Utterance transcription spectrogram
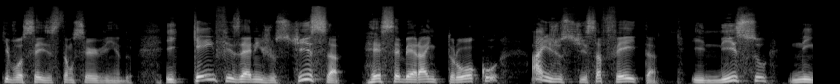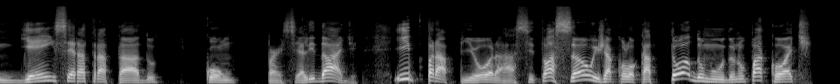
que vocês estão servindo. E quem fizer injustiça receberá em troco a injustiça feita, e nisso ninguém será tratado com parcialidade. E para piorar a situação e já colocar todo mundo no pacote,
